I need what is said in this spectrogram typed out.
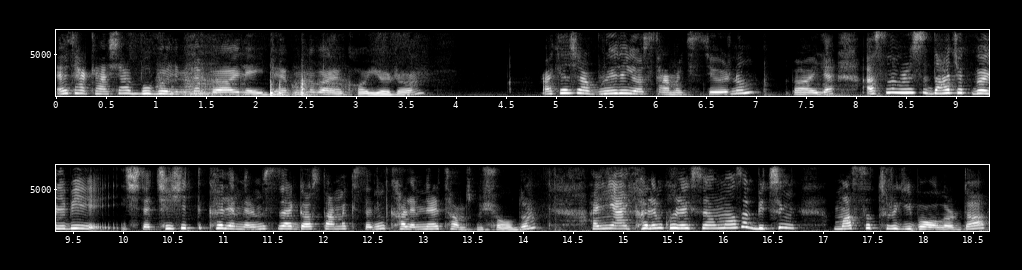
Evet arkadaşlar bu bölümde böyleydi. Bunu böyle koyuyorum. Arkadaşlar burayı da göstermek istiyorum. Böyle. Aslında burası daha çok böyle bir işte çeşitli kalemlerimi size göstermek istediğim kalemleri tanıtmış oldum. Hani yani kalem koleksiyonum olsa bütün masa turu gibi olurdu.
